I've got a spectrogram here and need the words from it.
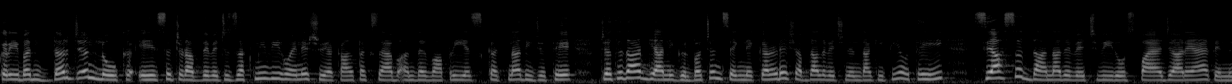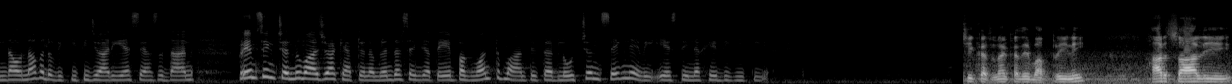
ਕਰੀਬਨ ਦਰਜਨ ਲੋਕ ਇਸ ਝੜਪ ਦੇ ਵਿੱਚ ਜ਼ਖਮੀ ਵੀ ਹੋਏ ਨੇ। ਸ਼੍ਰੀ ਅਕਾਲ ਤਖਤ ਸਾਹਿਬ ਅੰਦਰ ਵਾਪਰੀ ਇਸ ਘਟਨਾ ਦੀ, ਜਿੱਥੇ ਜਥੇਦਾਰ ਗਿਆਨੀ ਗੁਰਬਚਨ ਸਿੰਘ ਨੇ ਕਰੜੇ ਸ਼ਬਦਾਂ ਦੇ ਵਿੱਚ ਨਿੰਦਾ ਕੀਤੀ ਹੈ। ਉੱਥੇ ਹੀ ਸਿਆਸਤਦਾਨਾਂ ਦੇ ਵਿੱਚ ਵੀ ਰੋਸ ਪਾਇਆ ਜਾ ਰਿਹਾ ਹੈ ਤੇ ਨਿੰਦਾ ਉਹਨਾਂ ਵੱਲੋਂ ਵੀ ਕੀਤੀ ਜਾ ਰਹੀ ਹੈ। ਸਿਆਸਤਦਾਨ ਪ੍ਰੇਮ ਸਿੰਘ ਚੰਦੂ ਮਾਜਰਾ, ਕੈਪਟਨ ਅਮਰਿੰਦਰ ਸਿੰਘ ਅਤੇ ਭਗਵੰਤ ਮਾਨ ਤੇ ਤਰਲੋਚਨ ਸਿੰਘ ਨੇ ਵੀ ਇਸ ਦੀ ਨਖੇਦੀ ਕੀਤੀ ਹੈ। ਅੱਛੀ ਘਟਨਾ ਕਦੇ ਵਾਪਰੀ ਨਹੀਂ। ਹਰ ਸਾਲ ਹੀ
